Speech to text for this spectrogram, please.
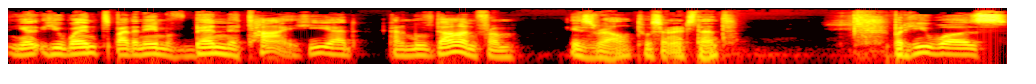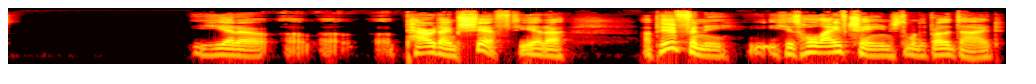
He, went by the name of Ben Nitai. He had kind of moved on from Israel to a certain extent, but he was, he had a, a, a paradigm shift. He had a, epiphany. His whole life changed when his brother died.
